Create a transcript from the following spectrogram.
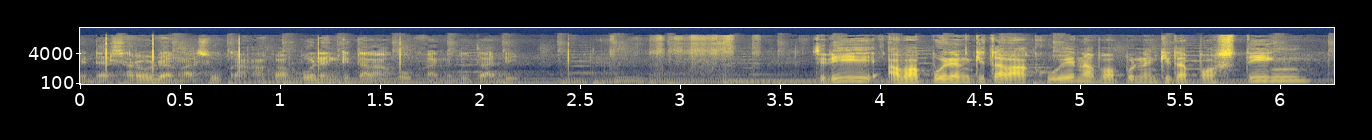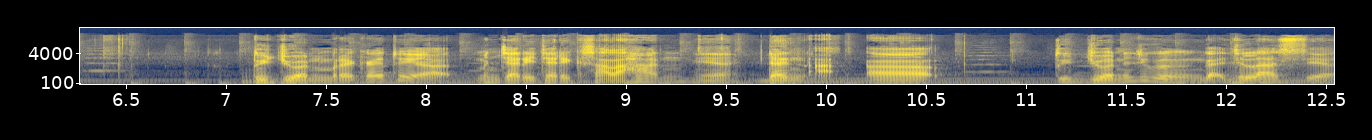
Ya dasar udah nggak suka apa pun yang kita lakukan itu tadi. Jadi apa pun yang kita lakuin apa pun yang kita posting tujuan mereka itu ya mencari-cari kesalahan ya. Dan uh, tujuannya juga nggak jelas ya.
